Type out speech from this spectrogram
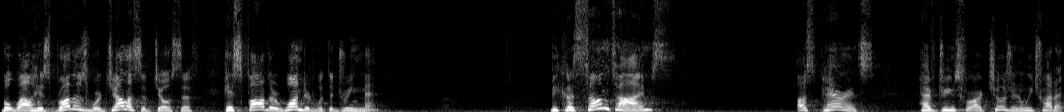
But while his brothers were jealous of Joseph, his father wondered what the dream meant. Because sometimes us parents have dreams for our children and we try to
